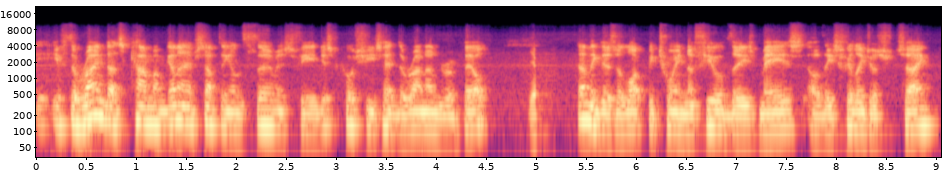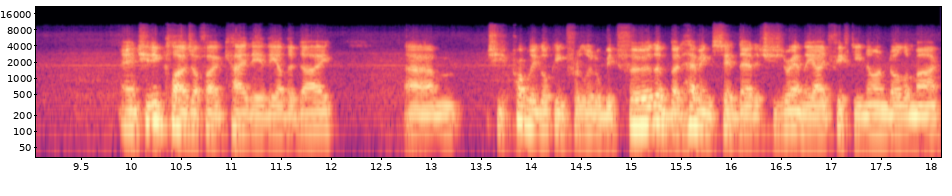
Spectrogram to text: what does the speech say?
if the rain does come, I'm going to have something on Thermosphere just because she's had the run under a belt. Yep. I don't think there's a lot between a few of these mares, of these fillies, I should say. And she did close off okay there the other day. Um, she's probably looking for a little bit further, but having said that, if she's around the $859 mark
